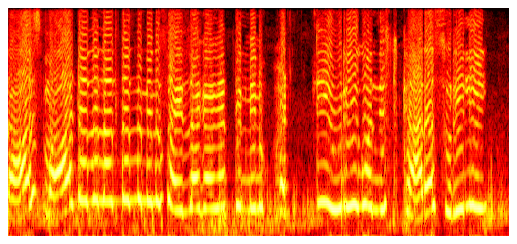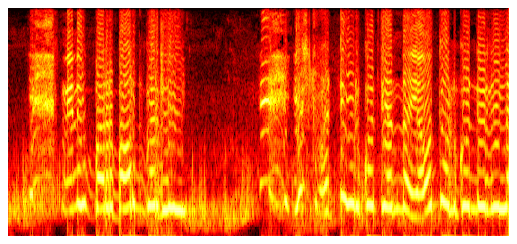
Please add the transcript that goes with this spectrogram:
ನಾ ಸ್ಮಾರ್ಟ್ ಅದಲ್ಲ ಅಂತಂದು ನಿನ್ನ ಸೈಜ್ ಆಗತ್ತೆ. ನಿನ್ ಹಟ್ಟಿ ಇವ್ರಿಗೆ ಒಂದಿಷ್ಟು ಖಾರ ಸುರಿಲಿ. ನಿನಗ್ ಬರಬಾರ್ದು ಬರ್ಲಿ. ಇಷ್ಟು ಹಟ್ಟಿ ಹಿಡ್ಕೋತಿ ಅಂತ ಯಾವತ್ತು ಅನ್ಕೊಂಡಿರ್ಲಿಲ್ಲ.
